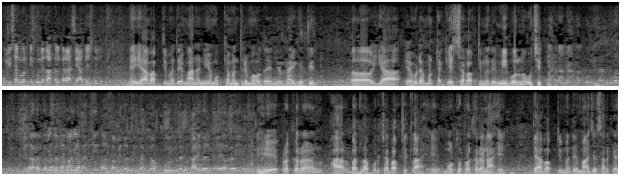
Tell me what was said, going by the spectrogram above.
पोलिसांवरती गुन्हे दाखल करा असे आदेश दिले. नाही, या बाबतीमध्ये माननीय मुख्यमंत्री महोदय निर्णय घेतील. या एवढ्या मोठ्या केसच्या बाबतीमध्ये मी बोलणं उचित नाही. हे प्रकरण फार बदलापूरच्या बाबतीतलं आहे मोठं प्रकरण आहे. त्या बाबतीमध्ये माझ्यासारख्या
